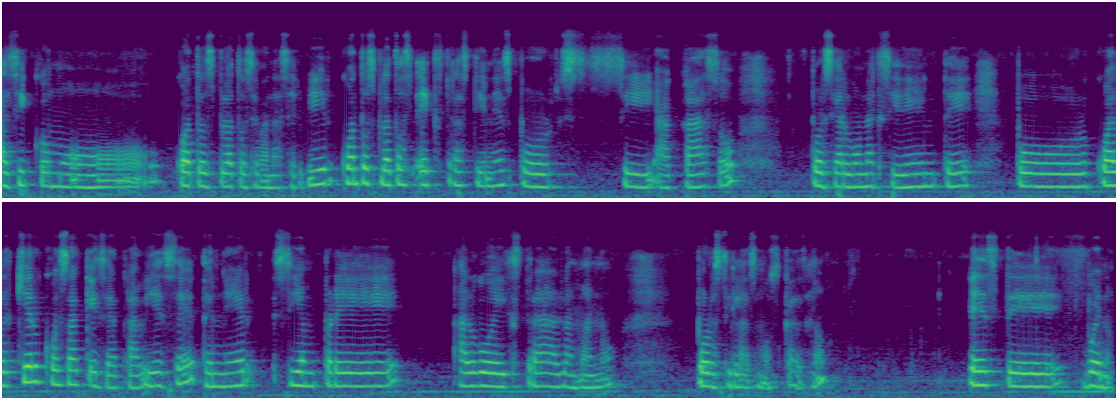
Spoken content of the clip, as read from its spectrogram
así como cuántos platos se van a servir, cuántos platos extras tienes por si acaso, por si algún accidente, por cualquier cosa que se atraviese, tener siempre algo extra a la mano por si las moscas, ¿no? Este, bueno,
